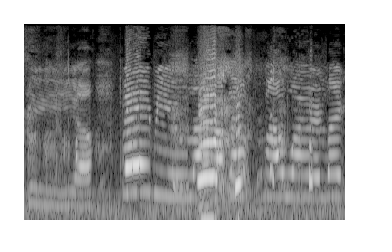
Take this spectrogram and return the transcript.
see ya. Uh, baby, you flower like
